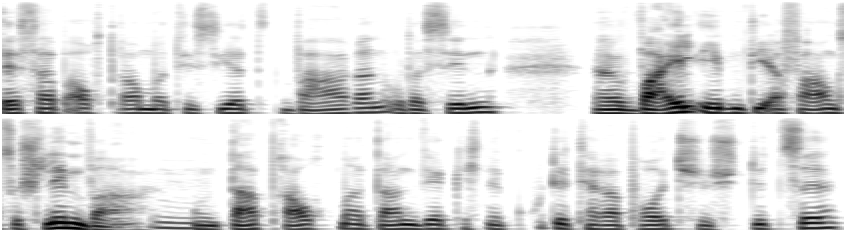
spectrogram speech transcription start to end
deshalb auch traumatisiert waren oder sind, äh, weil eben die Erfahrung so schlimm war. Mhm. Und da braucht man dann wirklich eine gute therapeutische Stütze,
